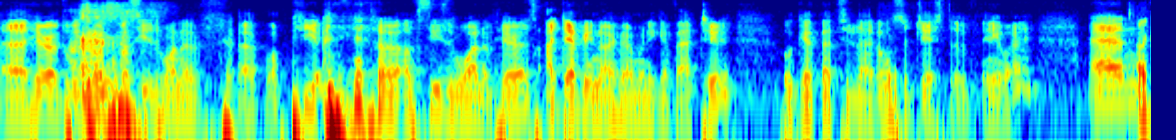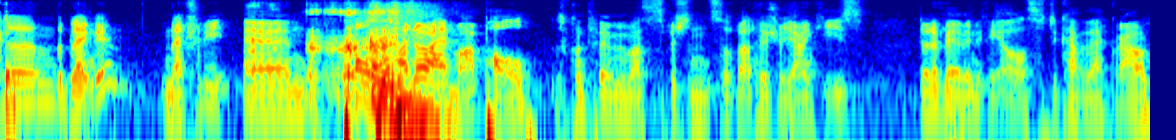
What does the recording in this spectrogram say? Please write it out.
uh, Hero of the Week for, season one of uh, well Hero of season one of Heroes. I definitely know who I'm going to give that to. We'll get that to later. Or suggestive anyway. And Okay. um, the blame game naturally. And poll. I know I had my poll, just confirming my suspicions about Herschel Jantjies. Don't know if we have anything else to cover that ground.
